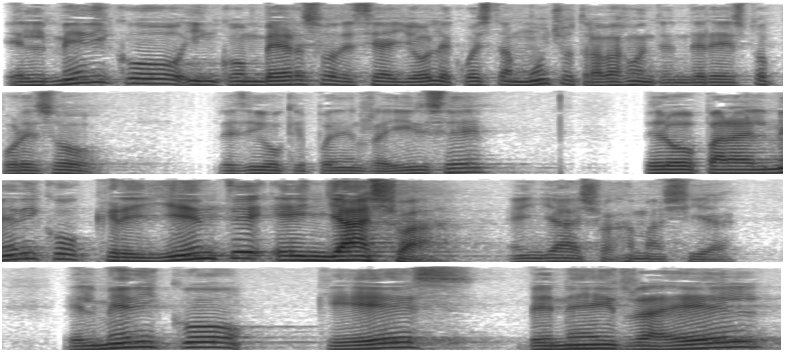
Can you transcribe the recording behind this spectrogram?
el médico inconverso, decía yo, le cuesta mucho trabajo entender esto, por eso les digo que pueden reírse. Pero para el médico creyente en Yahshua, en Yahshua HaMashiach. El médico que es Bene Israel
